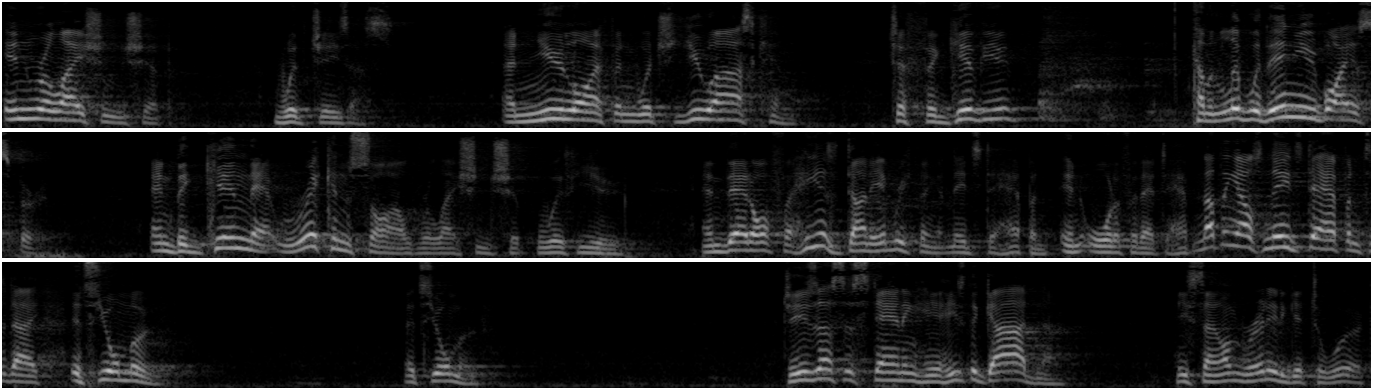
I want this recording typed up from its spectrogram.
in relationship with Jesus. A new life in which you ask Him to forgive you, come and live within you by His Spirit, and begin that reconciled relationship with you. And that offer, He has done everything that needs to happen in order for that to happen. Nothing else needs to happen today. It's your move. It's your move. Jesus is standing here. He's the gardener. He's saying, I'm ready to get to work.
